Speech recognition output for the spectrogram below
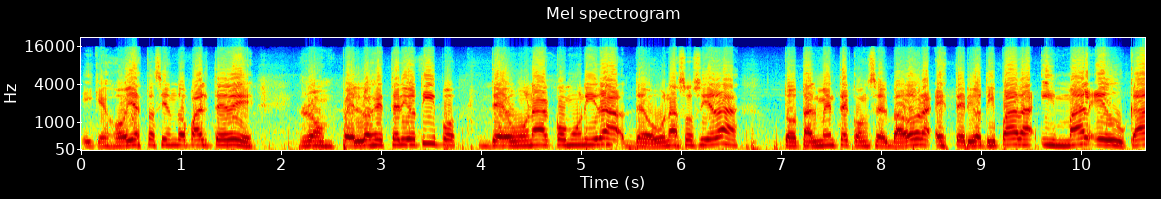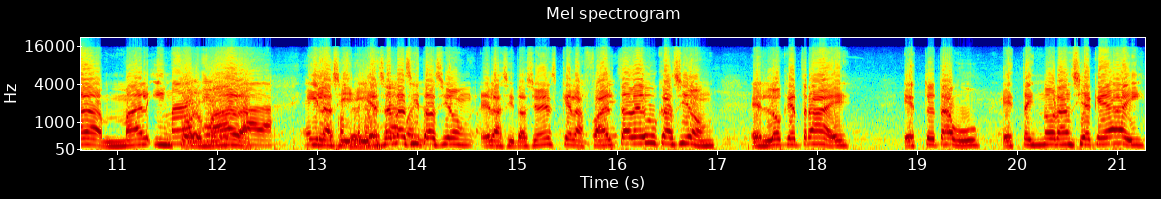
y que Joya está siendo parte de romper los estereotipos de una comunidad, de una sociedad totalmente conservadora, estereotipada y mal educada, mal informada. educada. Y, la, y esa es la acuerdo. situación, eh, la situación es que la falta de educación es lo que trae este tabú, esta ignorancia que hay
